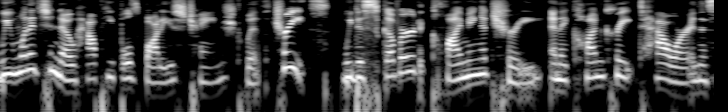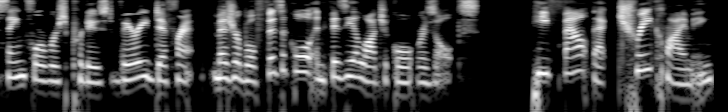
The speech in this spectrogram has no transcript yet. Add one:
We wanted to know how people's bodies changed with trees. We discovered climbing a tree and a concrete tower in the same forest produced very different measurable physical and physiological results. He found that tree climbing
